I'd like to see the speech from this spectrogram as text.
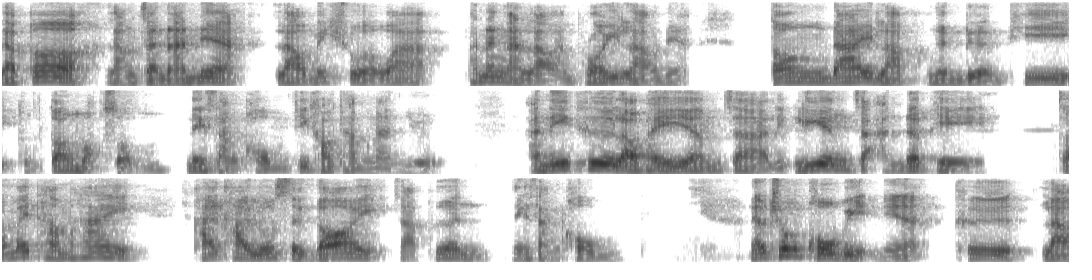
แล้วก็หลังจากนั้นเนี่ยเรา make sure ว่าพนักงานเรา employee เราเนี่ยต้องได้รับเงินเดือนที่ถูกต้องเหมาะสมในสังคมที่เขาทำงานอยู่ อันนี้คือเราพยายามจะหลีกเลี่ยงจะ underpay จะไม่ทำให้ ใครๆรู้สึกด้อยจากเพื่อนในสังคม แล้วช่วงโควิดเนี่ยคือเรา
